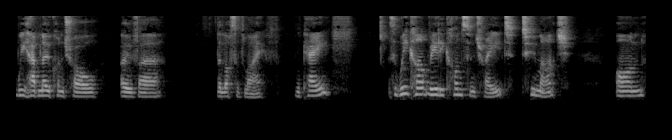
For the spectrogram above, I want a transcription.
we have no control over the loss of life, okay? So we can't really concentrate too much on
